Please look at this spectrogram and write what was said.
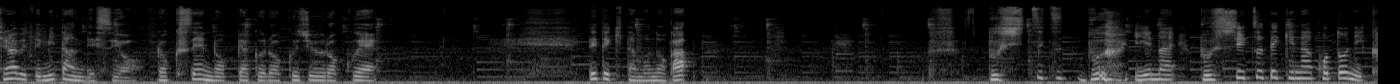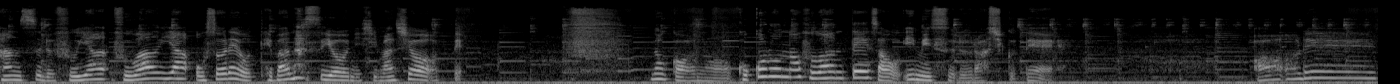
調べてみたんですよ。6666円。出てきたものが物質ぶ 言えない。物質的なことに関する不や不安や恐れを手放すようにしましょうって。なんかあの心の不安定さを意味するらしくてあれ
